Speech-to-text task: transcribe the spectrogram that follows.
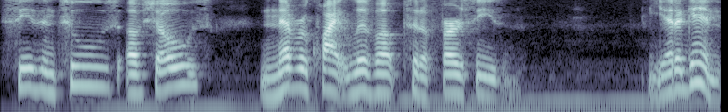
season twos of shows never quite live up to the first season. Yet again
